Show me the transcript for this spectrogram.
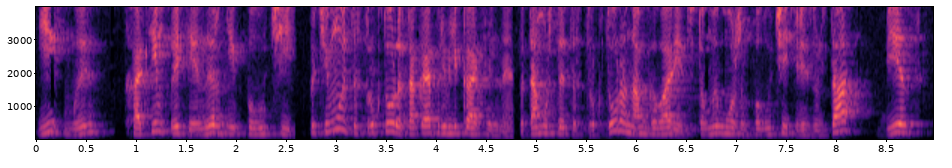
и мы хотим эти энергии получить. Почему эта структура такая привлекательная? Потому что эта структура нам говорит, что мы можем получить результат без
